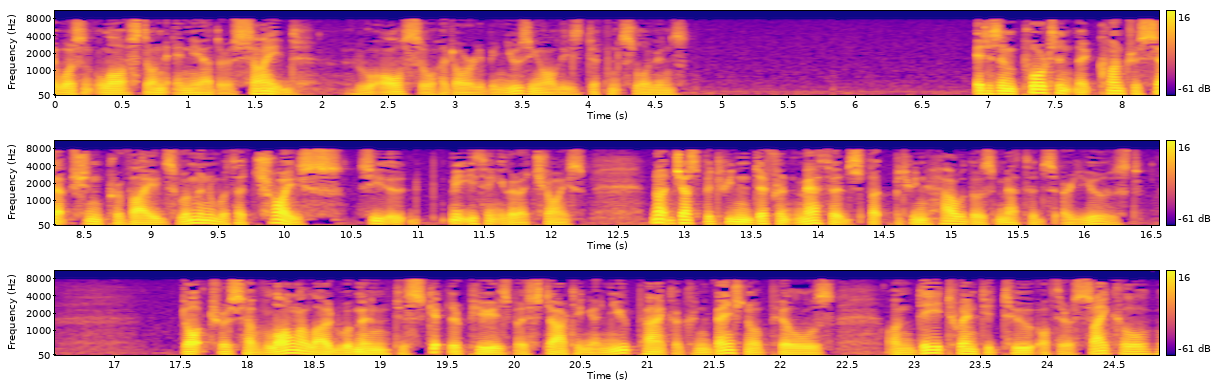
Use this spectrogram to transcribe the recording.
it wasn't lost on any other side, who also had already been using all these different slogans. It is important that contraception provides women with a choice. See, make you think you've got a choice. Not just between different methods, but between how those methods are used. Doctors have long allowed women to skip their periods by starting a new pack of conventional pills on day 22 of their cycle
